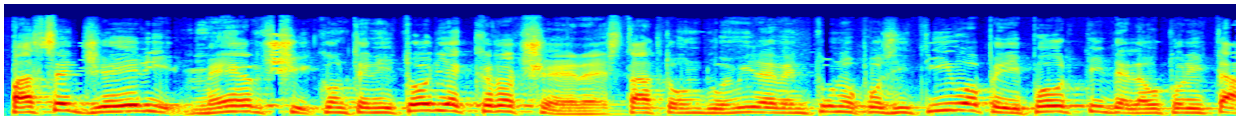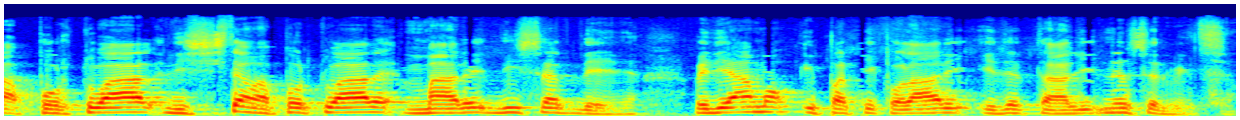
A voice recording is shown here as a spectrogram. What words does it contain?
Passeggeri, merci, contenitori e crociere. È stato un 2021 positivo per i porti dell'autorità portuale, di sistema portuale Mare di Sardegna. Vediamo i particolari, i dettagli nel servizio.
